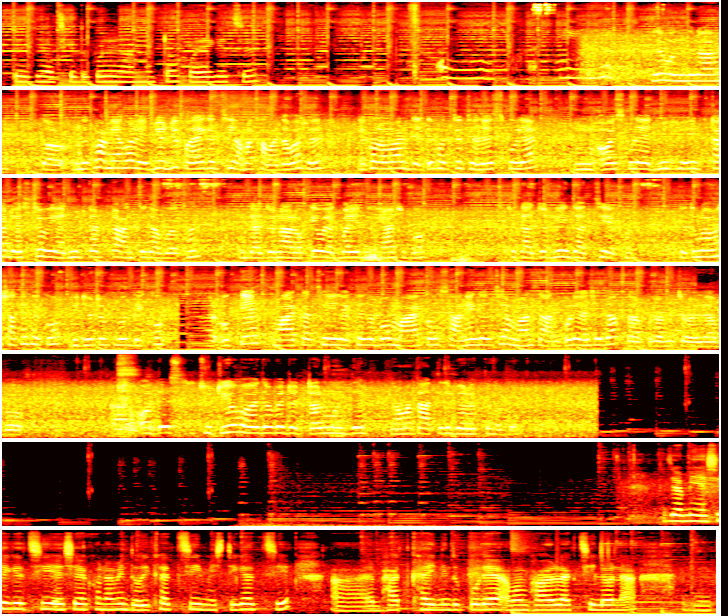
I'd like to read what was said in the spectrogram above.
তো যে আজকে দুপুরে রান্নাটাও হয়ে গেছে। হ্যালো বন্ধুরা তো দেখো আমি এখন রেডি রেডি হয়ে গেছি আমার খাবার দাবার শেষ এখন আমার যেতে হচ্ছে ছেলের স্কুলে। উম, ও স্কুলে অ্যাডমিট কার্ড এসছে ওই অ্যাডমিট কার্ডটা আনতে যাব এখন। যার জন্য আর ওকেও একবারে নিয়ে আসব। তো তার জন্যই যাচ্ছি এখন। তো তুমি আমার সাথে থেকো ভিডিওটা পুরো দেখো। আর ওকে মার কাছেই রেখে দেবো। মা এখন স্নানে গেছে মা স্নান করে এসে যাক তারপরে আমি চলে যাব। আর ওদের ছুটিও হয়ে যাবে দেড়টার মধ্যে। আমার তাড়াতাড়ি বেরোতে হবে। যে আমি এসে গেছি, এসে এখন আমি দই খাচ্ছি, মিষ্টি খাচ্ছি। আর ভাত খাইনি দুপুরে, আমার ভালো লাগছিল না।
